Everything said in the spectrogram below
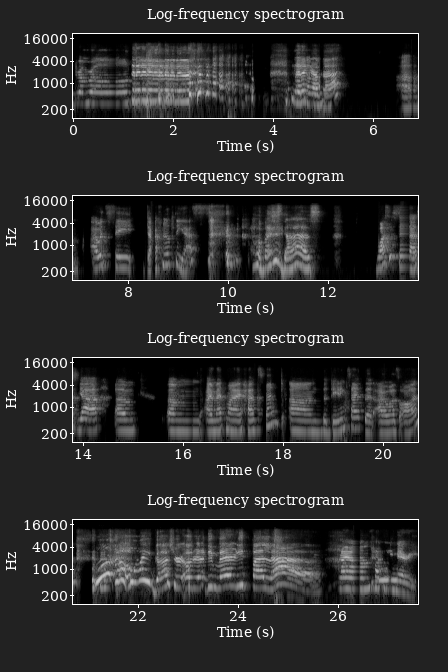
Drum roll! Meron ka ba? Um, I would say definitely yes. oh, was ist das? Was ist das? Yeah. Um, um, I met my husband on the dating site that I was on. oh my gosh, you're already married pala! I am happily married.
